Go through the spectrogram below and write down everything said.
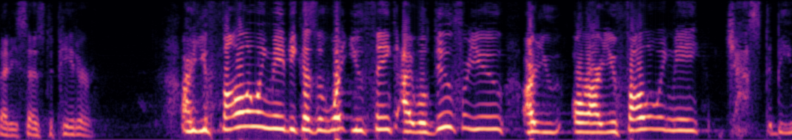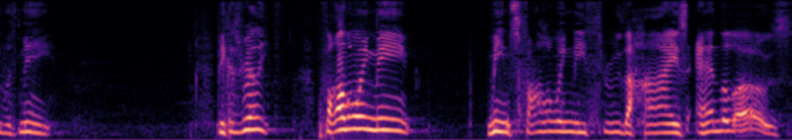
that he says to Peter. Are you following me because of what you think I will do for you? Are you, or are you following me just to be with me? Because really, following me means following me through the highs and the lows.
